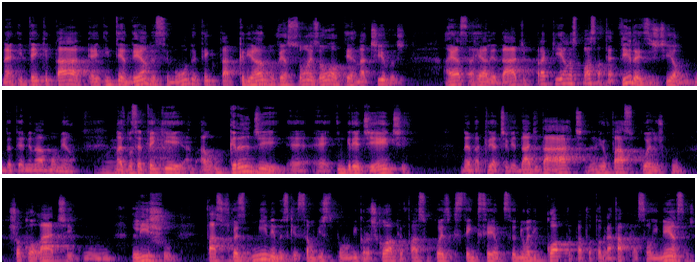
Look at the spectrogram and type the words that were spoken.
né? e tem que estar tá, é, entendendo esse mundo e tem que estar tá criando versões ou alternativas a essa realidade para que elas possam até vir a existir a um, determinado momento. É. Mas você tem que. O um grande é, é, ingrediente né, da criatividade, da arte. Né? Eu faço coisas com chocolate, com lixo, faço coisas mínimas que são vistas por um microscópio, faço coisas que têm que ser, que ser de um helicóptero para fotografar, porque elas são imensas.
